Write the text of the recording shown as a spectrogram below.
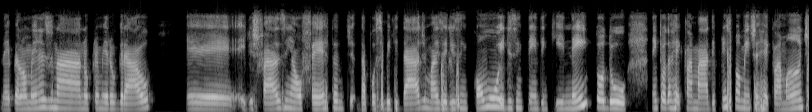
Né? Pelo menos na, no primeiro grau, é, eles fazem a oferta de, da possibilidade, mas eles, como eles entendem que nem todo, nem toda reclamada, e principalmente a reclamante,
